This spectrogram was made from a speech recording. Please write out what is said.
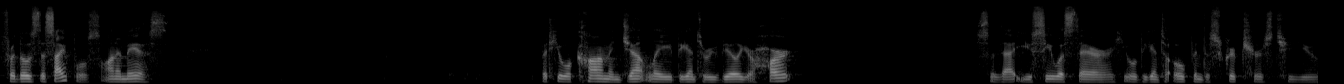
for those disciples on Emmaus. But he will come and gently begin to reveal your heart so that you see what's there. He will begin to open the scriptures to you,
